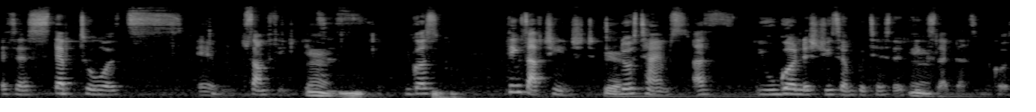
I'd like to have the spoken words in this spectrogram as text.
it's a step towards um, something. It's because things have changed. Yeah. Those times, as you go on the streets and protest and things like that, because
